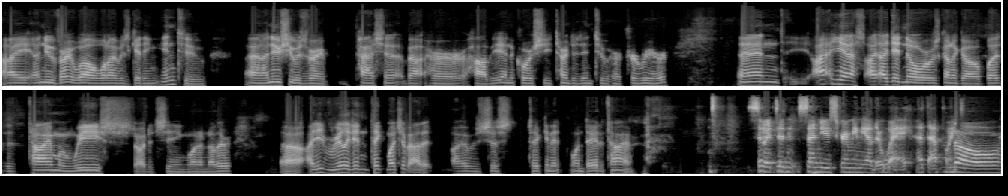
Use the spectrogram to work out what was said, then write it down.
I, I knew very well what I was getting into, and I knew she was very passionate about her hobby, and of course, she turned it into her career. And I, yes, I, I did know where it was going to go, but the time when we started seeing one another, uh, I did, really didn't think much about it. I was just taking it one day at a time. So it didn't send you screaming the other way at that point. No,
